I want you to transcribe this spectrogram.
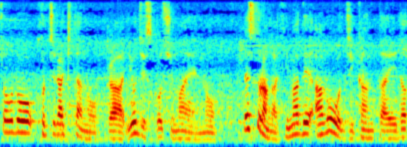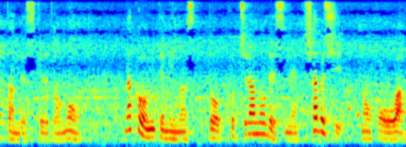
ちょうどこちら来たのが4時少し前のレストランが暇であろう時間帯だったんですけれども中を見てみますとこちらのですねしゃぶしの方は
